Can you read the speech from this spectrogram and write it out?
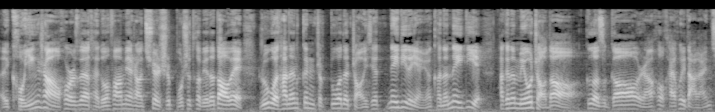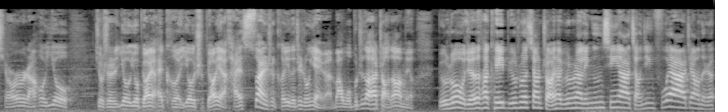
呃口音上或者在很多方面上确实不是特别的到位。如果他能更多的找一些内地的演员，可能内地他可能没有找到个子高，然后还会打篮球，然后又。就是又又表演还可以，又是表演还算是可以的这种演员吧，我不知道他找到没有。比如说，我觉得他可以，比如说想找一下，比如说像林更新呀、蒋劲夫呀这样的人，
